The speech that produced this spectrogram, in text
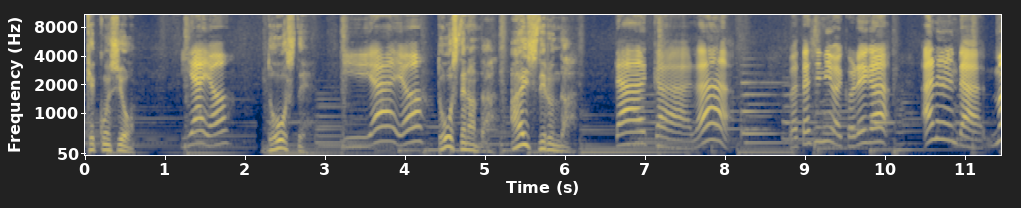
結婚しよ嫌よ。うどうして？嫌よ。どうしてなんだ？愛してるんだ。だから私にはこれがあるんだ。も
